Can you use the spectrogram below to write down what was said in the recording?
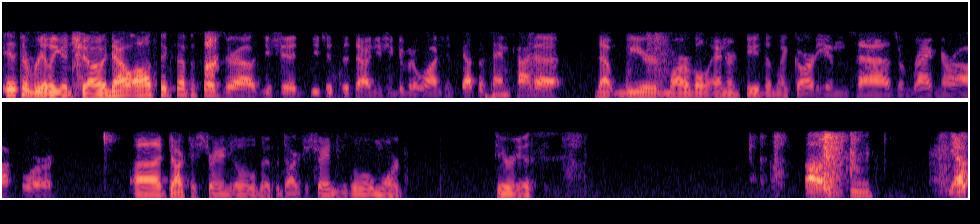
It's a really good show. Now all six episodes are out. You should. You should sit down. You should give it a watch. It's got the same kind of that weird Marvel energy that like Guardians has, or Ragnarok, or uh Doctor Strange a little bit. But Doctor Strange was a little more serious. Um, Mm. yep.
